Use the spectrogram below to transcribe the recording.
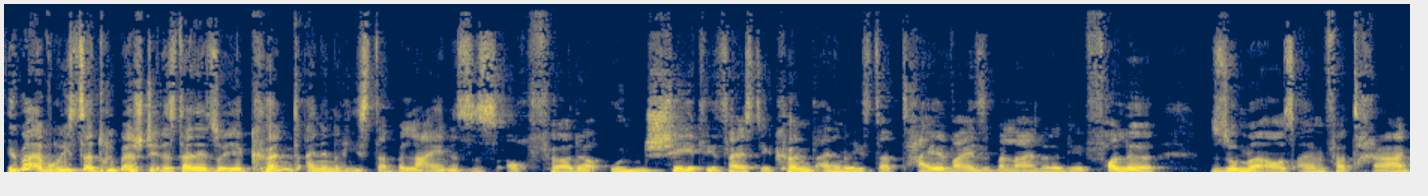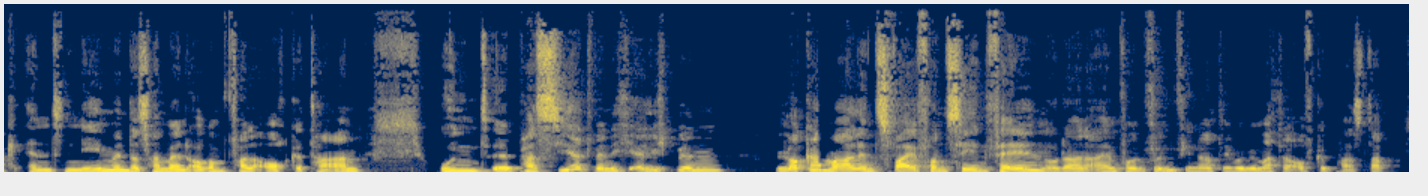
überall, wo Riester drüber steht, ist dann so, ihr könnt einen Riester beleihen. Es ist auch förderunschädlich. Das heißt, ihr könnt einen Riester teilweise beleihen oder die volle Summe aus einem Vertrag entnehmen. Das haben wir in eurem Fall auch getan. Und äh, passiert, wenn ich ehrlich bin, locker mal in zwei von zehn Fällen oder in einem von fünf, je nachdem, wie Mathe aufgepasst habt.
